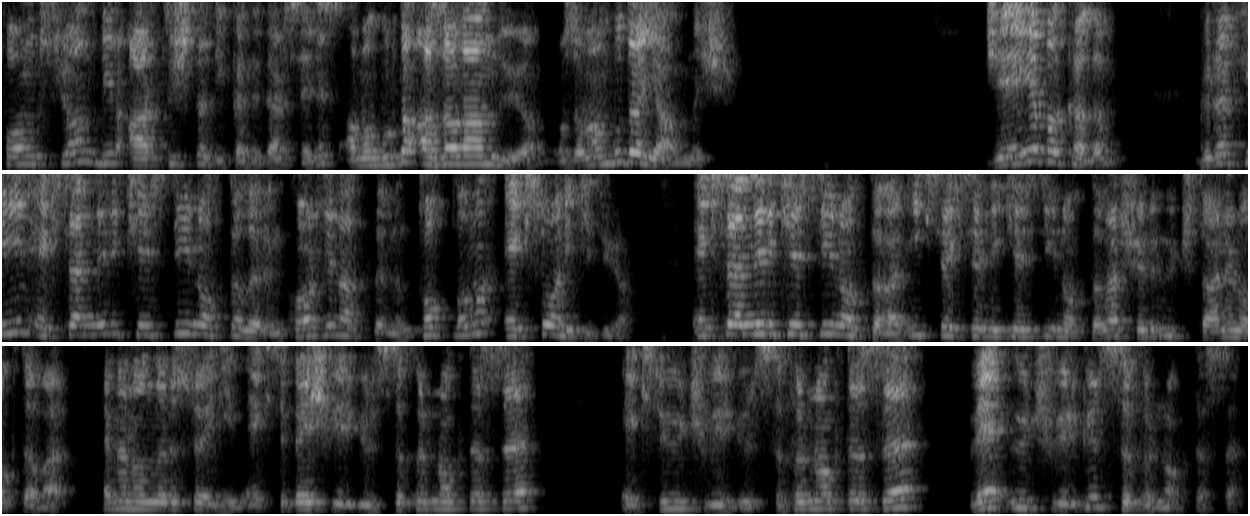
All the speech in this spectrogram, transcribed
fonksiyon bir artışta dikkat ederseniz. Ama burada azalan diyor. O zaman bu da yanlış. C'ye bakalım. Grafiğin eksenleri kestiği noktaların koordinatlarının toplamı eksi 12 diyor. Eksenleri kestiği noktalar, x eksenini kestiği noktalar şöyle 3 tane nokta var. Hemen onları söyleyeyim. Eksi 5 virgül 0 noktası, eksi 3 virgül 0 noktası ve 3 virgül 0 noktası.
